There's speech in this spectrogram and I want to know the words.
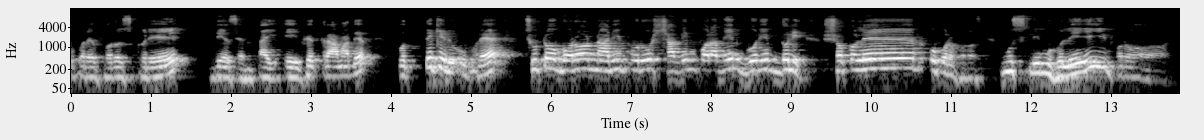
উপরে ফরজ করে দিয়েছেন। তাই এই ফেতরা আমাদের প্রত্যেকের উপরে, ছোট, বড়, নারী, পুরুষ, স্বাধীন, পরাধীন, গরিব, ধনী, সকলের উপর ফরজ, মুসলিম হলেই ফরজ।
